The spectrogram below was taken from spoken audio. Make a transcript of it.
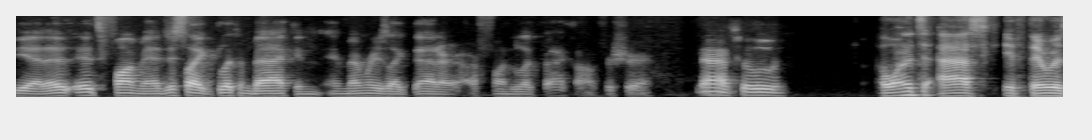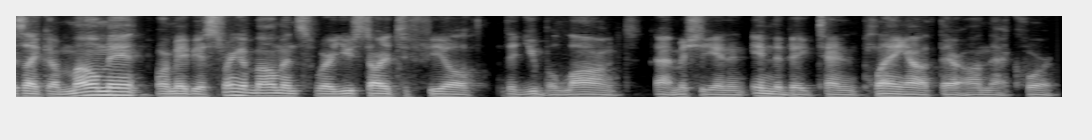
yeah, it- it's fun, man. Just like looking back and, and memories like that are, are fun to look back on for sure. Absolutely. I wanted to ask if there was like a moment or maybe a string of moments where you started to feel that you belonged at Michigan and in the Big Ten playing out there on that court.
